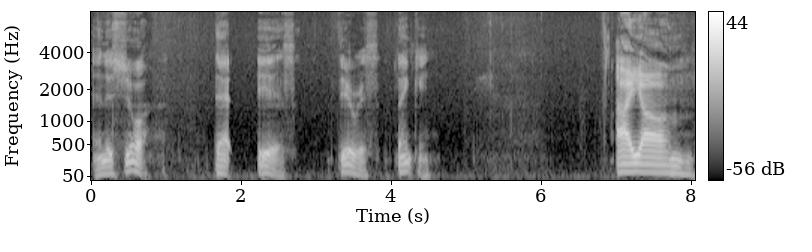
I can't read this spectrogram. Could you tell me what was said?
And it's sure that is theorist thinking. I um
